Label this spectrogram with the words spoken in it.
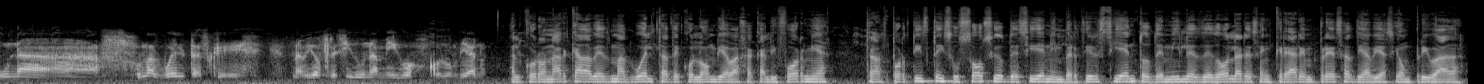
unas, unas vueltas que me había ofrecido un amigo colombiano. Al coronar cada vez más vueltas de Colombia a Baja California, Transportista y sus socios deciden invertir cientos de miles de dólares en crear empresas de aviación privada.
